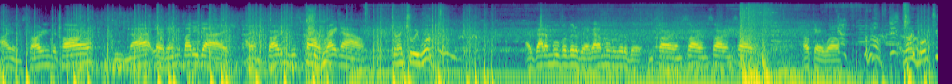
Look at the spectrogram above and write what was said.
I am starting the car. Do not let anybody die. I am starting this car right now. It actually worked. I gotta move a little bit. I gotta move a little bit. I'm sorry. I'm sorry. I'm sorry. I'm sorry. Okay, well. Why won't you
